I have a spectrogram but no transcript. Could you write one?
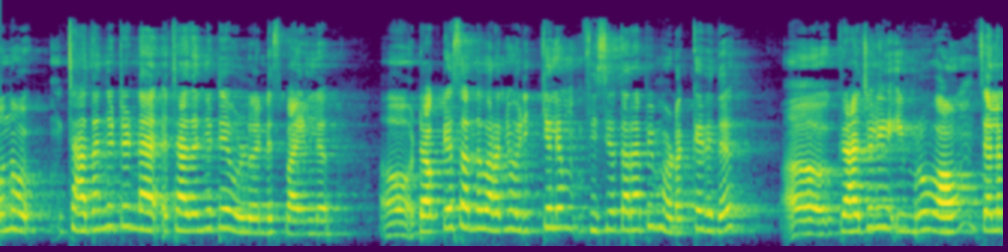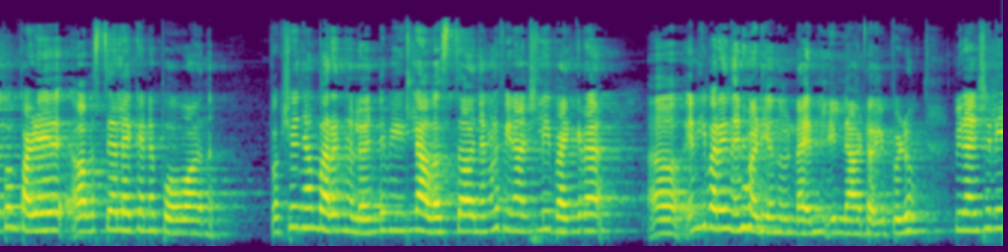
ഒന്ന് ചതഞ്ഞിട്ടുണ്ട് ചതഞ്ഞിട്ടേ ഉള്ളൂ എന്റെ സ്പൈനിൽ ഡോക്ടേഴ്സ് അന്ന് പറഞ്ഞു ഒരിക്കലും ഫിസിയോതെറാപ്പി മുടക്കരുത്. ഗ്രാജുവലി ഇമ്പ്രൂവ് ആവും. ചിലപ്പം പഴയ അവസ്ഥയിലേക്ക് തന്നെ പോവാന്ന്. പക്ഷേ ഞാൻ പറഞ്ഞല്ലോ എന്റെ വീട്ടിലെ അവസ്ഥ ഞങ്ങൾ ഫിനാൻഷ്യലി ഭയങ്കര എനിക്ക് പറയുന്നതിന് മടിയൊന്നും ഉണ്ടായിരുന്നില്ല കേട്ടോ ഇപ്പോഴും. ഫിനാൻഷ്യലി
